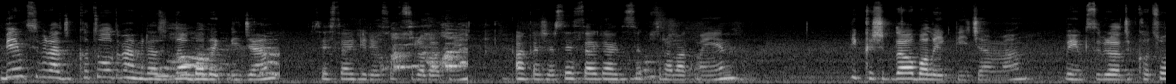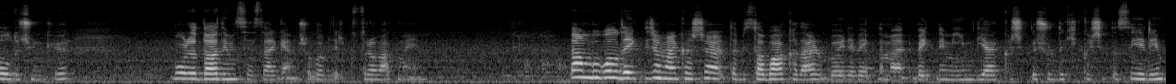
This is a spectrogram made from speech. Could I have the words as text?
Benimkisi birazcık katı oldu. Ben birazcık daha bal ekleyeceğim. Sesler geliyorsa kusura bakmayın. Arkadaşlar sesler geldiyse kusura bakmayın. Bir kaşık daha bal ekleyeceğim ben. Benimkisi birazcık katı oldu çünkü. Bu arada daha demin sesler gelmiş olabilir. Kusura bakmayın. Ben bu balı da ekleyeceğim arkadaşlar. Tabi sabaha kadar böyle bekleme, beklemeyeyim. Diğer kaşıkla şuradaki kaşıkla sıyırayım.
